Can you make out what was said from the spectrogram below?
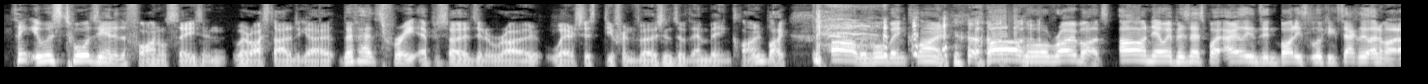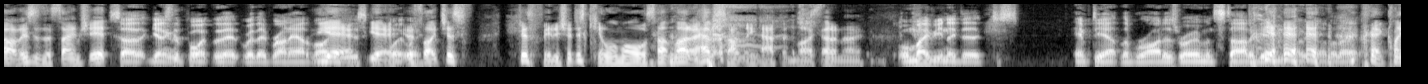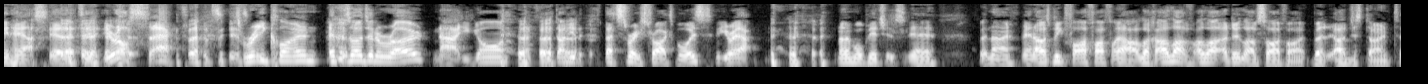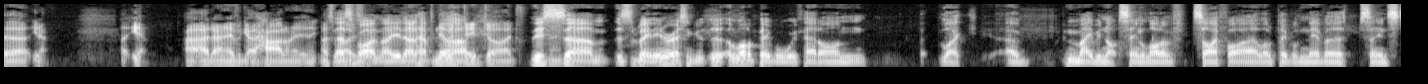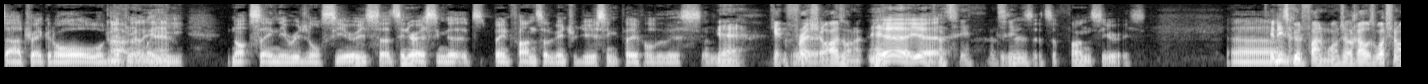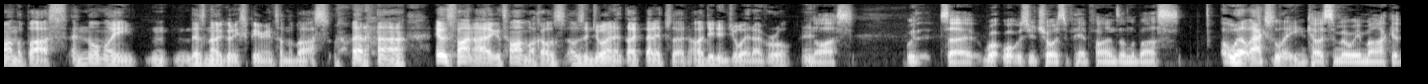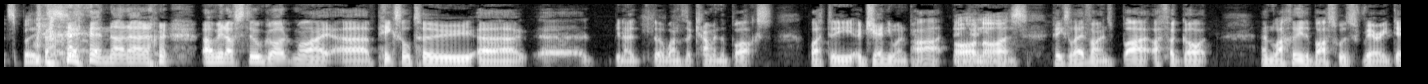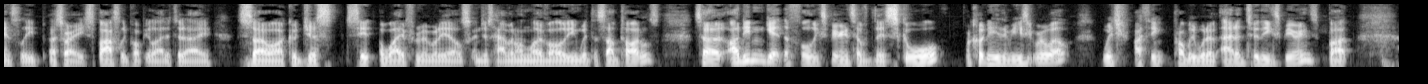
I think it was towards the end of the final season where I started to go. They've had three episodes in a row where it's just different versions of them being cloned. Like, oh, we've all been cloned. Oh, we're all robots. Oh, now we're possessed by aliens in bodies that look exactly like. And I'm like, oh, this is the same shit. so getting to the point where they'd, run out of ideas. yeah. completely. It's like just. Just finish it. Just kill them all or something. I don't know. Have something happen. Like I don't know. or maybe you need to just empty out the writers' room and start again. Like, I don't know. Clean house. Yeah, that's it. You're all sacked. That's it. Three clone episodes in a row? Nah, you're gone. That's, you've done your, that's three strikes, boys. You're out. No more pitches. Yeah. But no, man, I was a big sci-fi. Oh, look, I love, I love, I do love sci-fi, but I just don't, uh, you know, uh, yeah, I, don't ever go hard on anything. I suppose. That's fine. No, you don't have to go Never hard. deep dive. This um this has been interesting. A lot of people we've had on, like, uh, maybe not seen a lot of sci-fi. A lot of people never seen Star Trek at all, or Oh, really? definitely not seen the original series. So it's interesting that it's been fun, sort of introducing people to this. And Yeah, getting fresh Yeah. eyes on it. yeah, yeah. that's it. That's It it. is. It's a fun series. Um, It is good fun watching. Like I was watching it on the bus, and normally mm, there's no good experience on the bus, but uh, it was fun. I had a good time. Like I was, I was enjoying it. Like that episode, I did enjoy it overall. Yeah. Nice. With so, what what was your choice of headphones on the bus? Well, actually, Koh Samui Market Beats. no, no, no. I mean, I've still got my uh, Pixel Two. Uh, uh, you know, the ones that come in the box, like the a genuine part. the oh, genuine nice. Pixel headphones, but I forgot. And luckily, the bus was very densely, uh, sorry, sparsely populated today, so I could just sit away from everybody else and just have it on low volume with the subtitles. So I didn't get the full experience of the score. I couldn't hear the music real well, which I think probably would have added to the experience. But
